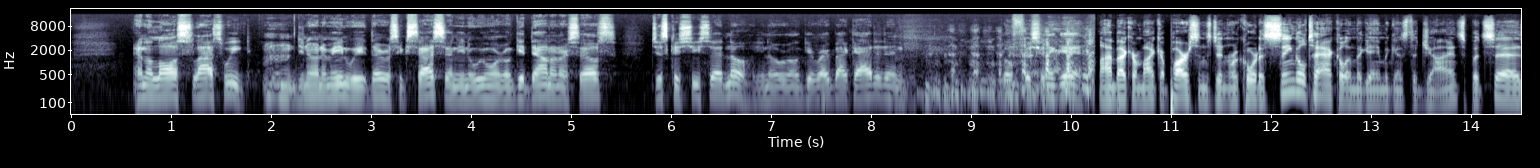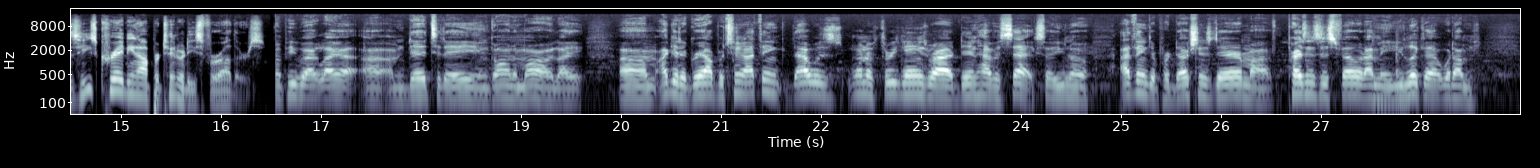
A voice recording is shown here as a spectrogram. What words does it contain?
in a loss last week, you know what I mean? We There was success, and, you know, we weren't going to get down on ourselves just because she said no. You know, we're going to get right back at it and go fishing again. Linebacker Micah Parsons didn't record a single tackle in the game against the Giants, but says he's creating opportunities for others. People act like I, I'm dead today and gone tomorrow. Like, um, I get a great opportunity. I think that was one of three games where I didn't have a sack. So, you know, I think the production is there. My presence is felt. I mean, you look at what I'm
